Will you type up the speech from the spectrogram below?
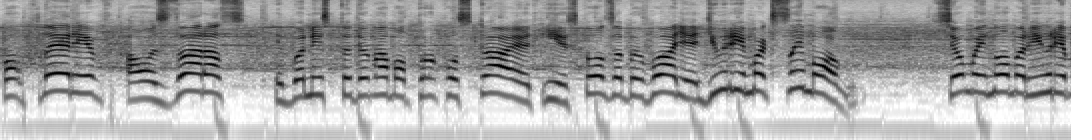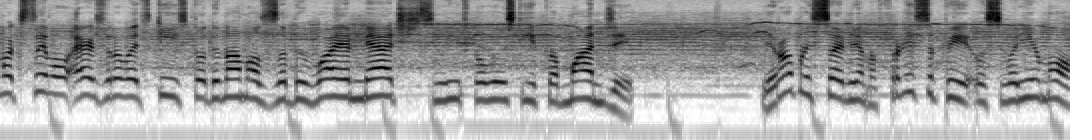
партнерів. А ось зараз футболісти Динамо пропускають. І хто забиває? Юрій Максимов. Сьомий номер Юрій Максимов, екс-гравець Київського Динамо, забиває м'яч своїй колишній команді. І робить це він, в принципі, у своєму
